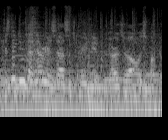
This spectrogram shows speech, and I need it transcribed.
Because they do that in every Assassin's Creed game. The guards are always fucking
